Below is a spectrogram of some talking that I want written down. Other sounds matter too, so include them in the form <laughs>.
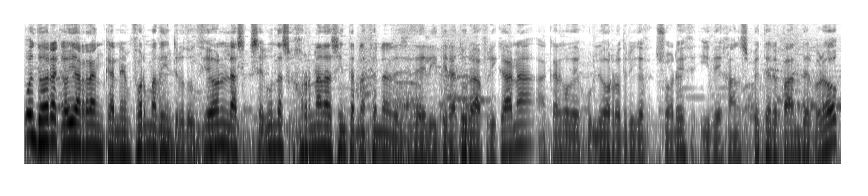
Cuento ahora que hoy arrancan en forma de introducción las segundas jornadas internacionales de literatura africana a cargo de Julio Rodríguez Suárez y de Hans-Peter van der Broek.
